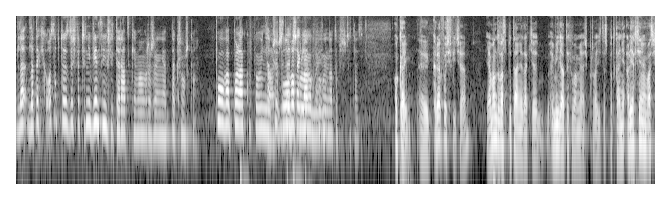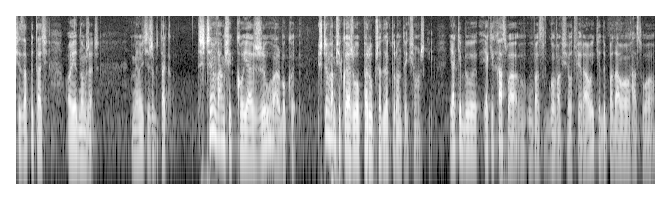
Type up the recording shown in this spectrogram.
dla, dla takich osób to jest doświadczenie więcej niż literackie, mam wrażenie, ta książka. Połowa Polaków powinna Tak, przeczytać połowa Polaków Bane'a. powinna to przeczytać. Okej, y, krew o świcie. Ja mam do was pytanie takie, Emilia, ty chyba miałaś prowadzić to spotkanie, ale ja chciałem was się zapytać o jedną rzecz. Mianowicie, żeby tak, z czym wam się kojarzyło, albo ko- z czym wam się kojarzyło Peru przed lekturą tej książki? Jakie, były, jakie hasła u was w głowach się otwierały, kiedy padało hasło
